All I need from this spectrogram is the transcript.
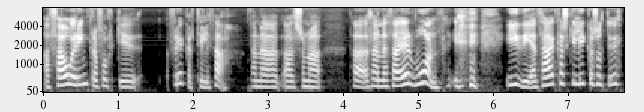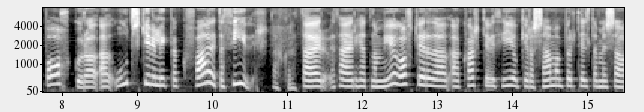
að þá er yngra fólkið frekar til í það, þannig að, að svona Það, þannig að það er von í, í því en það er kannski líka svolítið upp á okkur að, að útskýri líka hvað þetta þýðir. Það er, það er hérna mjög oft verið að, að kvarti við því og gera samanbörd til dæmis á,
